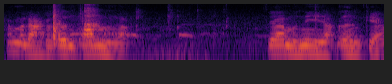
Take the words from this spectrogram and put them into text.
ธรรมดาก็เอินอ้อมนั่นละเจ้ามือนี่อยากเอินแกง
